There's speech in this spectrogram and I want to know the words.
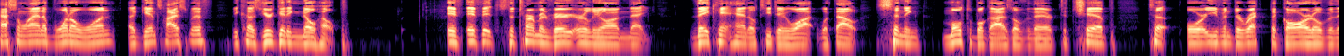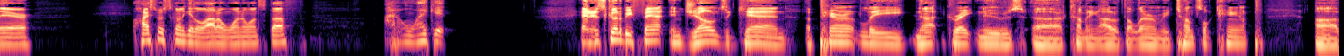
has to line up one on one against Highsmith because you're getting no help. If if it's determined very early on that they can't handle TJ Watt without sending multiple guys over there to chip to or even direct the guard over there. Highsmith's going to get a lot of one on one stuff. I don't like it. And it's going to be Fant and Jones again. Apparently, not great news uh, coming out of the Laremy Tunsil camp. Uh,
